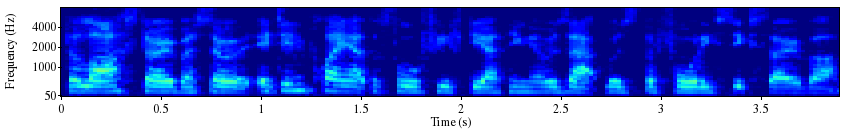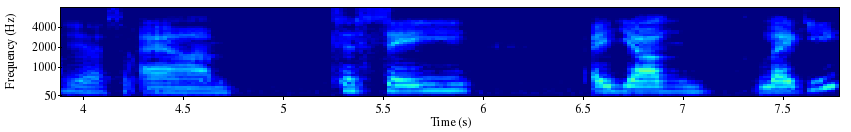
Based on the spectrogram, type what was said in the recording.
the last over, so it didn't play out the full 50. I think it was that was the 46th over. Yeah. Um, to see a young leggy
